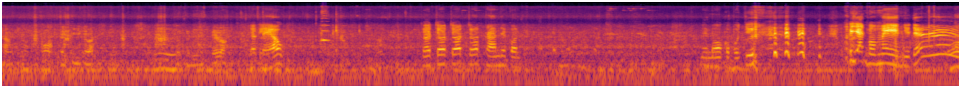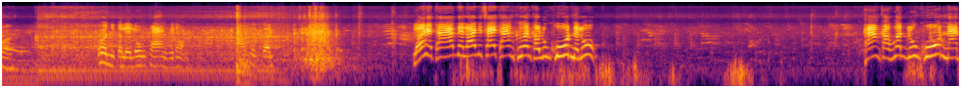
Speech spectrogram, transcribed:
ทางโอ้ไปทีไปวะอ่าตรงนี้ได้บอกจักแล้ว จอดจอดจอดจอดถามเดี๋ยวก่อนแม่หมอกับบ่จือพยันบ่แม่นอยู่เด้อเพิ่นนี่ก็เลยลงทางพี่น้องทางเพิ่นก่อนร้อยให้ถามเนี่ยร้อยนี่ใช้ทางเคลื่อนเขาลุงคูนนะลูก ทางเขาเพื่อนลุงคูนนั่น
